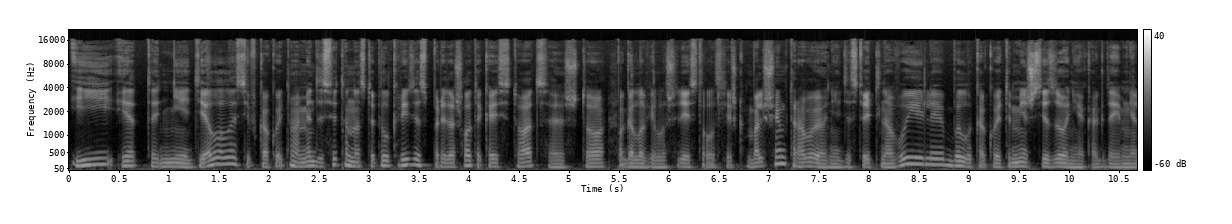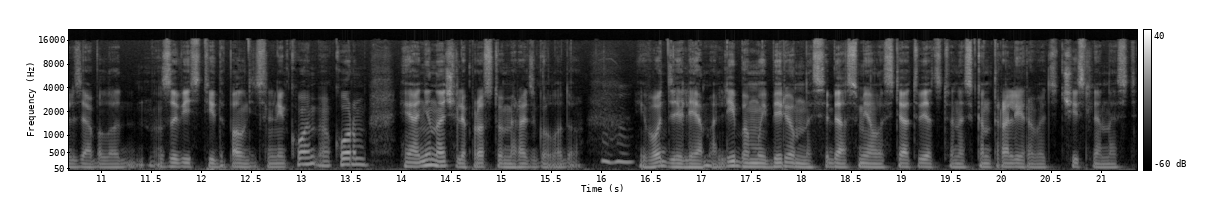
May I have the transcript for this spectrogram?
И это не делалось, и в какой-то момент действительно наступил кризис, произошла такая ситуация, что поголовье лошадей стало слишком большим, травой они действительно выели, было какое-то межсезонье, когда им нельзя было завести дополнительный корм, и они начали просто умирать с голоду. Uh-huh. И вот дилемма. Либо мы берем на себя смелость и ответственность контролировать численность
